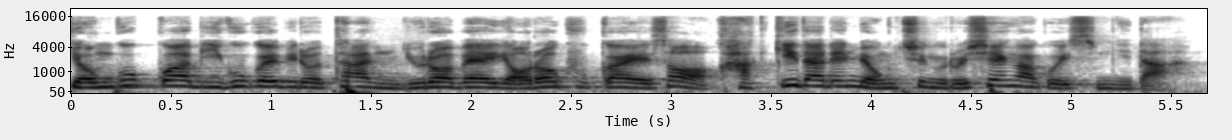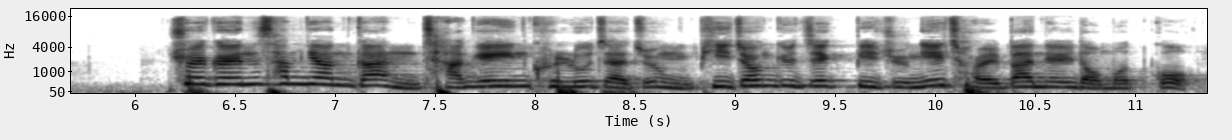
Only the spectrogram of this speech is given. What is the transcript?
영국과 미국을 비롯한 유럽의 여러 국가에서 각기 다른 명칭으로 시행하고 있습니다. 최근 3년간 장애인 근로자 중 비정규직 비중이 절반을 넘었고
